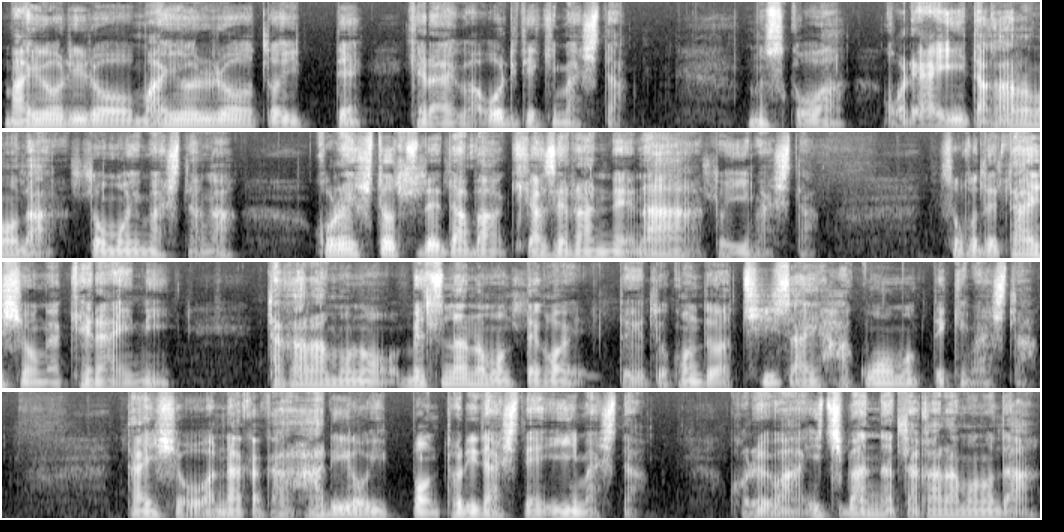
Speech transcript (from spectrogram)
舞い降りろ舞い降りろと言って家来は降りてきました。息子はこりゃいい宝物だと思いましたがこれ一つでだば聞かせらんねえなあと言いました。そこで大将が家来に宝物別なの持ってこいと言うと今度は小さい箱を持ってきました。大将は中から針を一本取り出して言いました。これは一番な宝物だ。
